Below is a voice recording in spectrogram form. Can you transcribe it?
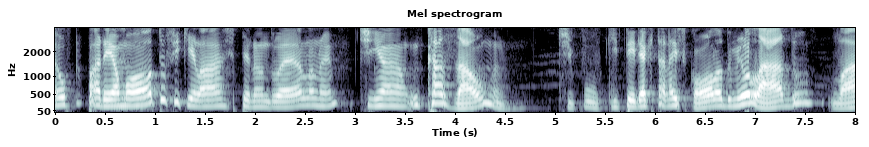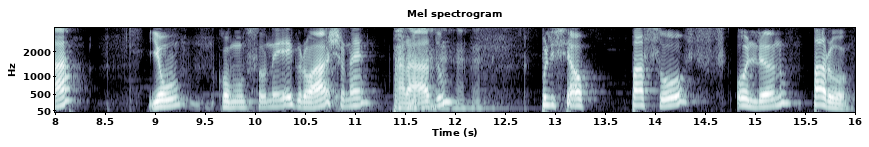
Eu parei a moto, fiquei lá esperando ela, né? Tinha um casal, mano. Tipo, que teria que estar na escola do meu lado, lá. E eu, como sou negro, acho, né? Parado. O policial passou, olhando, parou.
